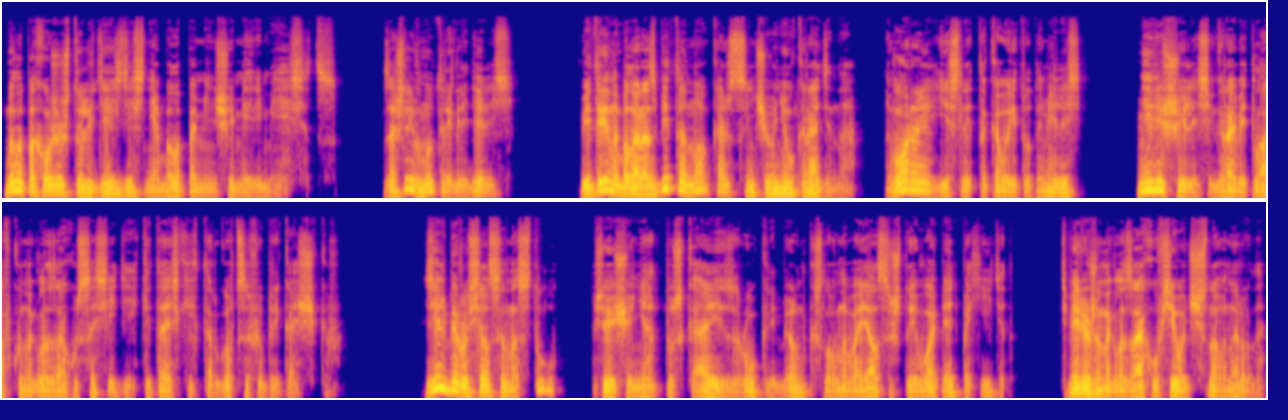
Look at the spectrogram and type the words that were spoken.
Было похоже, что людей здесь не было по меньшей мере месяц. Зашли внутрь, огляделись. Витрина была разбита, но, кажется, ничего не украдено. Воры, если таковые тут имелись, не решились грабить лавку на глазах у соседей, китайских торговцев и приказчиков. Зильбер уселся на стул, все еще не отпуская из рук ребенка, словно боялся, что его опять похитят. Теперь уже на глазах у всего честного народа.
